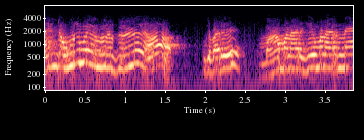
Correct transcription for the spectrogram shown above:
அந்த உரிமை இவருக்கு இல்லையா? இங்க பாரு மாமனார் கீமனார்னு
